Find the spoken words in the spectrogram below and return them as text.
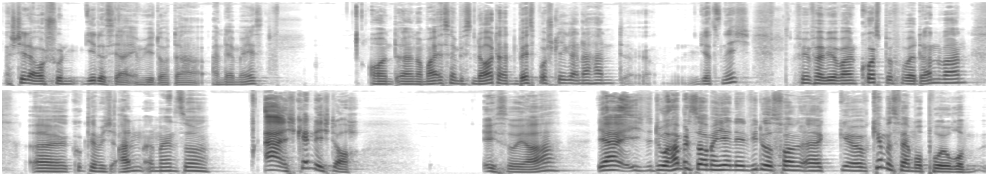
Er steht auch schon jedes Jahr irgendwie dort da an der Maze. Und äh, normal ist er ein bisschen lauter, hat einen Baseballschläger in der Hand, äh, jetzt nicht. Auf jeden Fall, wir waren kurz bevor wir dran waren, äh, guckt er mich an und meint so, ah, ich kenne dich doch. Ich so, ja. Ja, ich, du hampelst doch mal hier in den Videos von äh, Kirmesfermopol rum.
